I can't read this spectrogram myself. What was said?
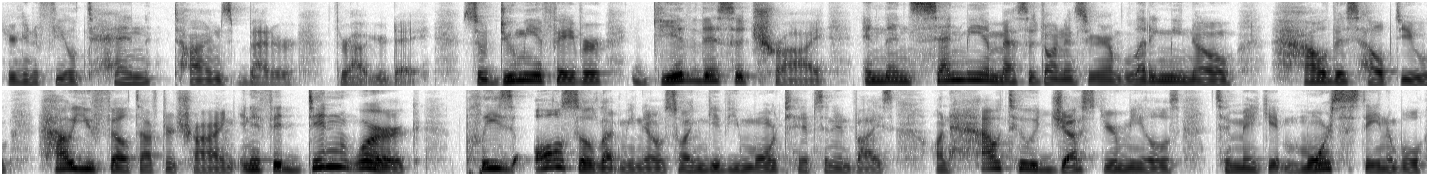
you're gonna feel 10 times better throughout your day. So do me a favor, give this a try, and then send me a message on Instagram letting me know how this helped you, how you felt after trying. And if it didn't work, please also let me know so I can give you more tips and advice on how to adjust your meals to make it more sustainable,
